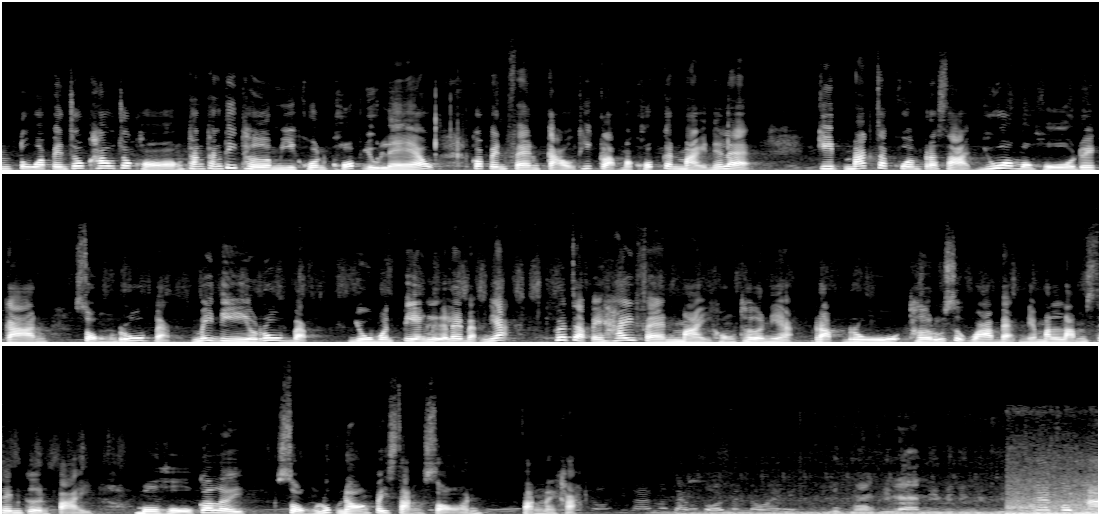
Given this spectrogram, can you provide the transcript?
ำตัวเป็นเจ้าเข้าเจ้าของ ทั้งๆที่เธอมีคนคบอยู่แล้ว ก็เป็นแฟนเก่าที่กลับมาคบกันใหม่นี่แหละ กิจมักจะควรประสาทยั่วโมโห โดยการส่งรูปแบบไม่ดีรูปแบบอยู่บนเตียงหรืออะไรแบบเนี้ยเพื่อจะไปให้แฟนใหม่ของเธอเนี่ยรับรู้ เธอรู้สึกว่าแบบเนี้ยมันล้ำเส้นเกินไป โมโหก็เลยส่งลูกน้องไปสั่งสอนฟังหน่อยค่ะมาสั่งสอนมันหน่อยลูกน้องที่ร้านนี่ไม่ถึงอยู่ที่ แกคบหา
